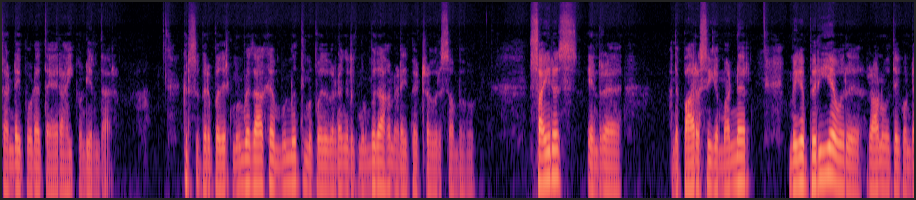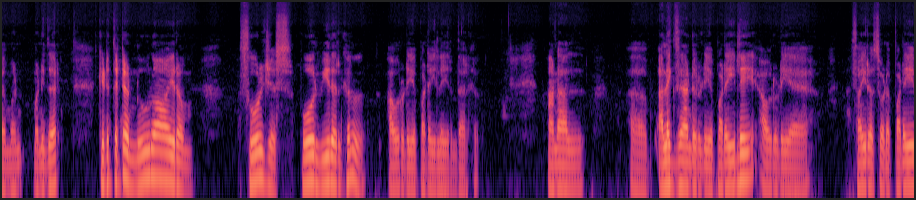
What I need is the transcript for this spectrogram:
சண்டை போட தயாராகி கொண்டிருந்தார். கிறிஸ்து பிறப்பதற்கு முன்பதாக முன்னூற்றி முப்பது வருடங்களுக்கு முன்பதாக நடைபெற்ற ஒரு சம்பவம். சைரஸ் என்ற அந்த பாரசீக மன்னர் மிகப்பெரிய ஒரு இராணுவத்தை கொண்ட மண் மனிதர் கிட்டத்தட்ட நூறாயிரம் சோல்ஜர்ஸ் போர் வீரர்கள் அவருடைய படையிலே இருந்தார்கள். ஆனால் அலெக்சாண்டருடைய படையிலே அவருடைய சைரஸோட படையை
